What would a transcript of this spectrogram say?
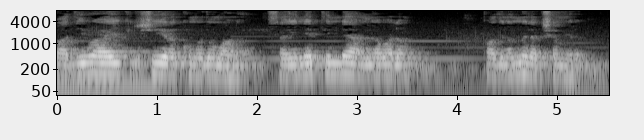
പതിവായി കൃഷി ഇറക്കുന്നതുമാണ് സൈന്യത്തിന്റെ അംഗബലം പതിനൊന്ന് ലക്ഷം വരും.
